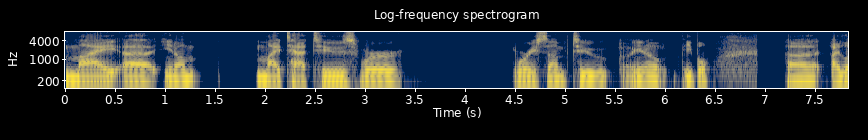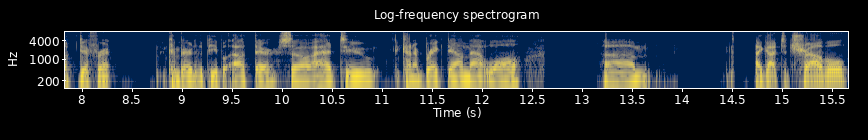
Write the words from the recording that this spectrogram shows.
my uh, you know my tattoos were worrisome to you know people. Uh, I look different compared to the people out there, so I had to kind of break down that wall. Um, I got to travel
